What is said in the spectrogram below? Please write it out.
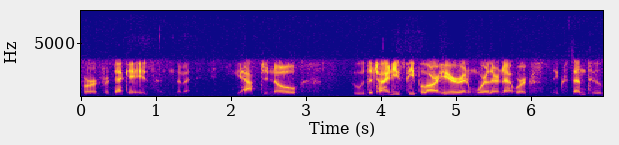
for for decades. And you have to know who the Chinese people are here and where their networks extend to.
